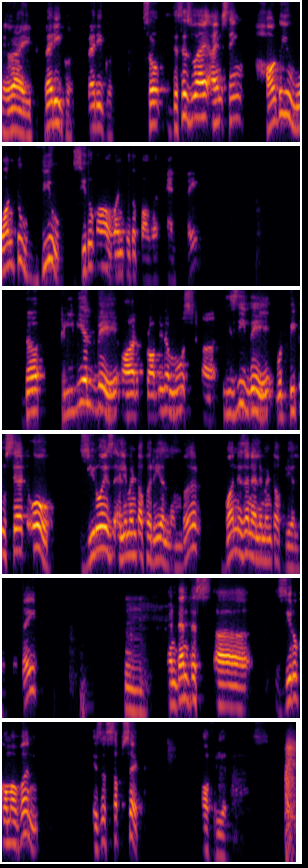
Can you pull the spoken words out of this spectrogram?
Right. Very good. Very good. So this is why I'm saying, how do you want to view zero comma one to the power n? Right. The trivial way, or probably the most uh, easy way, would be to say, oh, zero is element of a real number, one is an element of real number, right? Hmm. And then this uh, 0 comma 1 is a subset of real numbers.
